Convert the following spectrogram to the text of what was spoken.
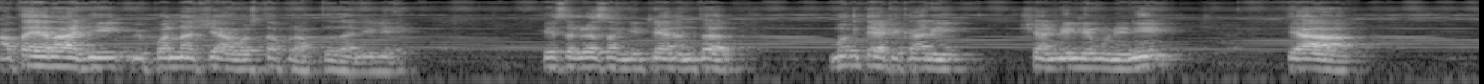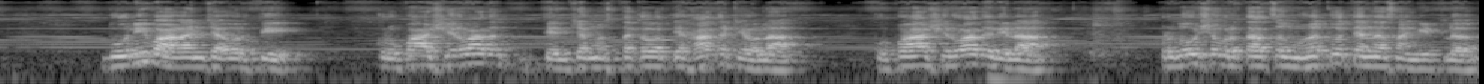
आता याला ही विपन्नाची अवस्था प्राप्त झालेली आहे. हे सगळं सांगितल्यानंतर मग त्या ठिकाणी शांडिल्य मुनींनी त्या दोन्ही बाळांच्यावरती कृपाशीर्वाद कृपा आशीर्वाद त्यांच्या मस्तकावरती हात ठेवला कृपा आशीर्वाद दिला. प्रदोष व्रताचं महत्त्व त्यांना सांगितलं.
